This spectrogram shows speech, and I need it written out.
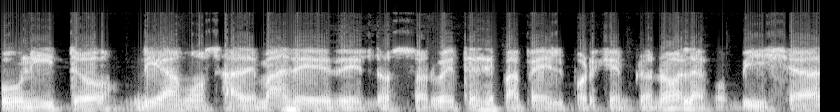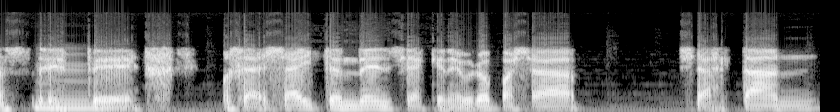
un hito, digamos, además de, los sorbetes de papel, por ejemplo, ¿no? Las bombillas, mm. este, o sea, ya hay tendencias que en Europa ya, ya están,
